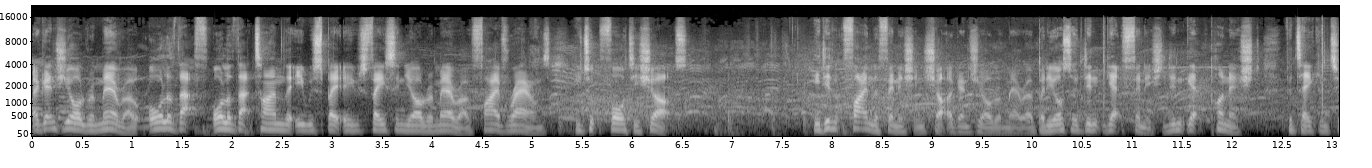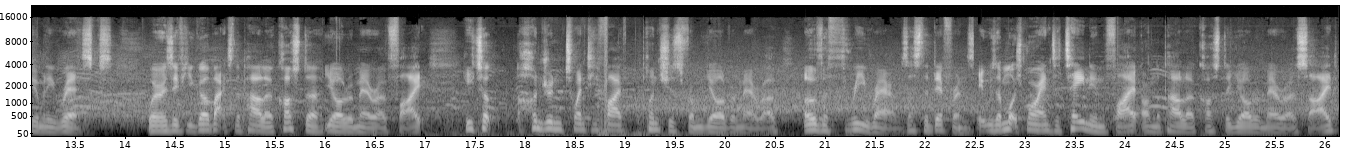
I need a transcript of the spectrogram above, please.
against Yoel Romero, all of that all of that time that he was he was facing Yoel Romero, five rounds, he took 40 shots. He didn't find the finishing shot against Yoel Romero, but he also didn't get finished. He didn't get punished for taking too many risks. Whereas if you go back to the Paulo Costa Yoel Romero fight, he took 125 punches from Yoel Romero over three rounds. That's the difference. It was a much more entertaining fight on the Paulo Costa Yoel Romero side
